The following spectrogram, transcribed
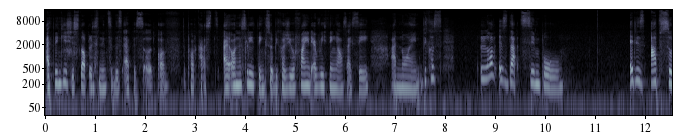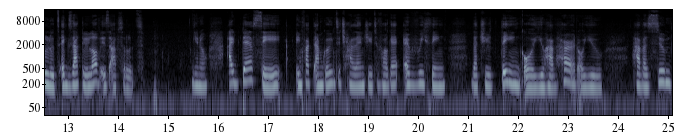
I think you should stop listening to this episode of the podcast. I honestly think so because you'll find everything else I say annoying. Because love is that simple. It is absolute. Exactly. Love is absolute. You know, I dare say, in fact, I'm going to challenge you to forget everything that you think or you have heard or you have assumed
